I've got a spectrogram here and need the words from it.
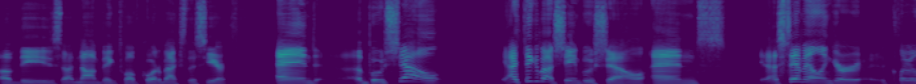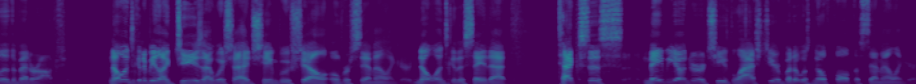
of these uh, non Big 12 quarterbacks this year. And uh, Buechele, I think about Shane Buechele and uh, Sam Ehlinger, clearly the better option. No one's going to be like, geez, I wish I had Shane Buechele over Sam Ehlinger. No one's going to say that. Texas maybe underachieved last year, but it was no fault of Sam Ehlinger.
